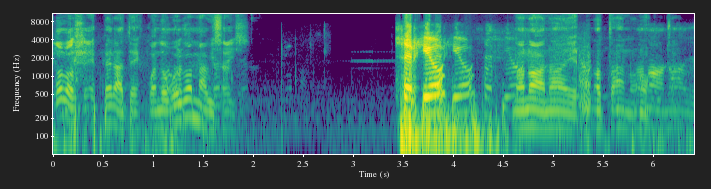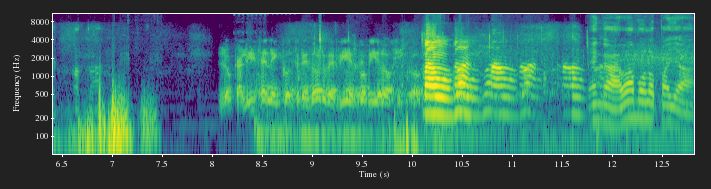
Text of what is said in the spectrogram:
No lo sé, espérate. Cuando vuelva me avisáis. Sergio. No, no, no, eh, no está, no, no. Localizan el contenedor de riesgo biológico. Vamos, vamos. Venga, vámonos para allá.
